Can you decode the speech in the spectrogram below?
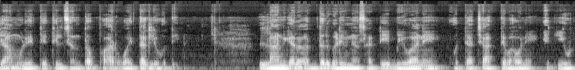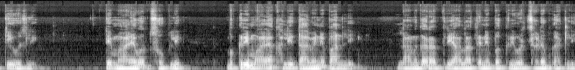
यामुळे तेथील जनता फार वैतागली होती. लांडग्याला अद्दल घडविण्यासाठी भिवाने व त्याच्या आत्तेभावाने एक युवती उजली. ते माळ्यावर झोपले. बकरी माळ्याखाली दाव्याने बांधली. लांडगा रात्री आला त्याने बकरीवर झडप घातली.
